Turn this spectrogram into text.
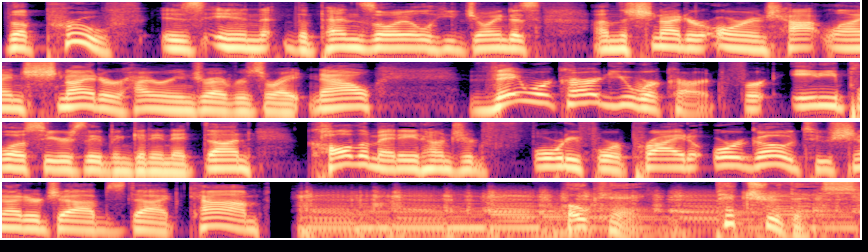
The proof is in the Pennzoil. He joined us on the Schneider Orange hotline. Schneider hiring drivers right now. They work hard, you work hard. For 80 plus years, they've been getting it done. Call them at 844 Pride or go to SchneiderJobs.com. Okay, picture this.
